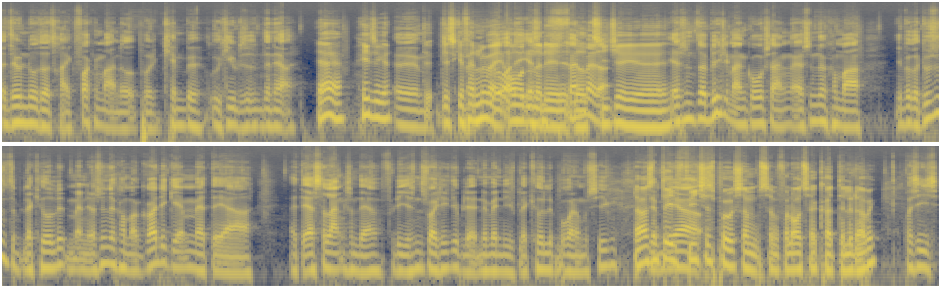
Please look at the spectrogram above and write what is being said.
og det er jo nødt til at trække fucking meget ned på en kæmpe udgivelse som den her. ja, ja, helt sikkert. Øhm, det, det, skal fandme være i orden, når jeg det er TJ... Øh, Jeg synes, der er virkelig mange gode sange, og jeg synes, der kommer... Jeg ved godt, du synes, det bliver kedeligt, men jeg synes, der kommer godt igennem, at det er, at det er så langt, som det er. Fordi jeg synes faktisk ikke, det bliver nødvendigvis bliver kedeligt på grund af musikken. der er også en det del mere- features på, som, som får lov til at cutte det lidt op, ikke? Præcis.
